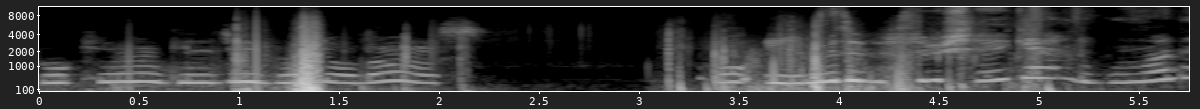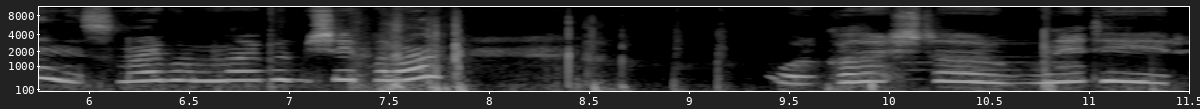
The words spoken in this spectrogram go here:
Brookhaven'ın geleceği böyle olamaz. O elime bir sürü şey geldi. Bunlar da ne? Sniper, sniper bir şey falan. Arkadaşlar bu nedir?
